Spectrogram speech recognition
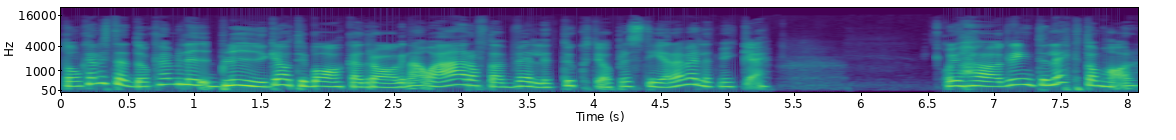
De kan istället de kan bli blyga och tillbakadragna och är ofta väldigt duktiga och presterar väldigt mycket. Och ju högre intellekt de har,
